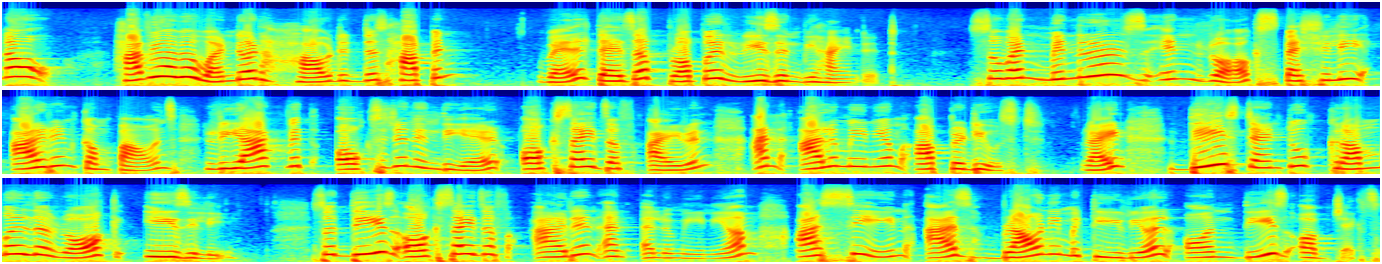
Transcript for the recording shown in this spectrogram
Now, have you ever wondered how did this happen? Well, there's a proper reason behind it. So when minerals in rocks, especially iron compounds, react with oxygen in the air, oxides of iron and aluminium are produced, right? These tend to crumble the rock easily. So these oxides of iron and aluminium are seen as browny material on these objects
